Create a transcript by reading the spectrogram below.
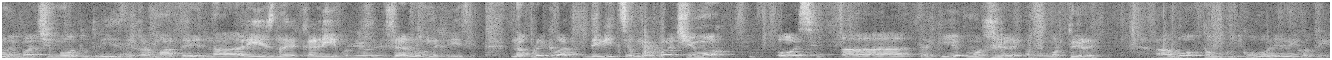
Ми бачимо тут різні гармати на різний калібр. Жерла у них різні. Наприклад, дивіться, ми бачимо ось а, такі можири або мортири. Або в тому кутку вогняні коти.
